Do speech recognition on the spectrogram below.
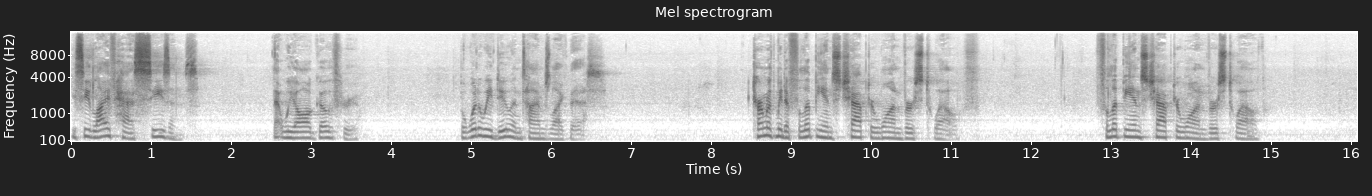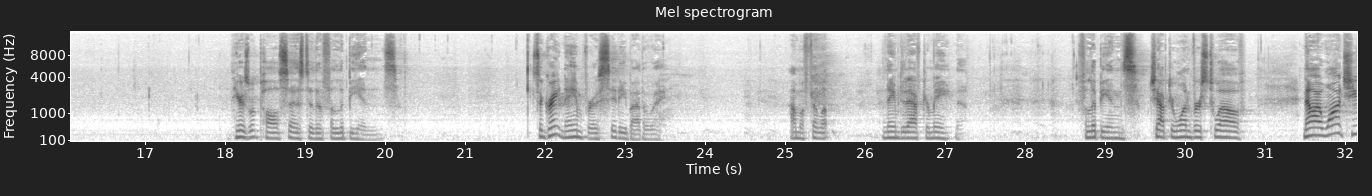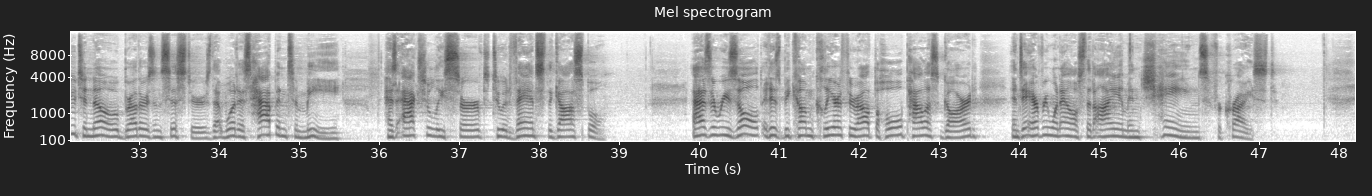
You see, life has seasons that we all go through. But what do we do in times like this? Turn with me to Philippians chapter 1, verse 12. Philippians chapter 1, verse 12. Here's what Paul says to the Philippians. It's a great name for a city, by the way. I'm a Philip. Named it after me. No. Philippians chapter 1, verse 12. Now I want you to know, brothers and sisters, that what has happened to me has actually served to advance the gospel. As a result, it has become clear throughout the whole palace guard and to everyone else that I am in chains for Christ.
